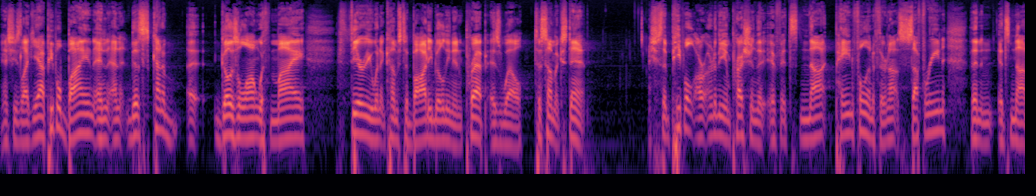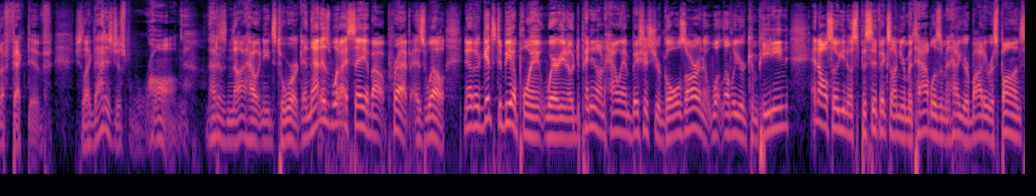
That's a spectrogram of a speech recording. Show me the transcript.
And she's like, "Yeah, people buying," and and this kind of uh, goes along with my theory when it comes to bodybuilding and prep as well, to some extent she said people are under the impression that if it's not painful and if they're not suffering, then it's not effective. She's like, that is just wrong. That is not how it needs to work. And that is what I say about prep as well. Now, there gets to be a point where, you know, depending on how ambitious your goals are and at what level you're competing, and also, you know, specifics on your metabolism and how your body responds,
